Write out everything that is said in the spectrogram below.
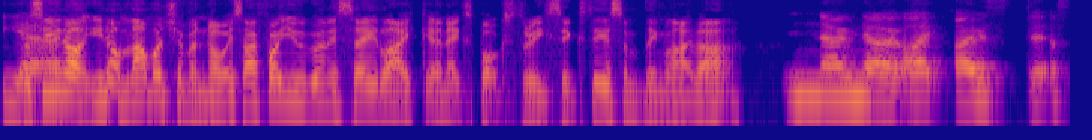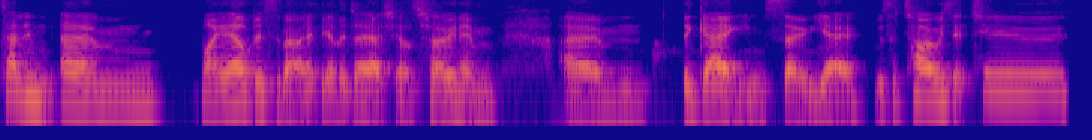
Yeah. So you're not you're not that much of a novice. I thought you were going to say like an Xbox 360 or something like that. No, no. I, I was I was telling um my eldest about it the other day. Actually, I was showing him um the game. So yeah, was Atari. Was it two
